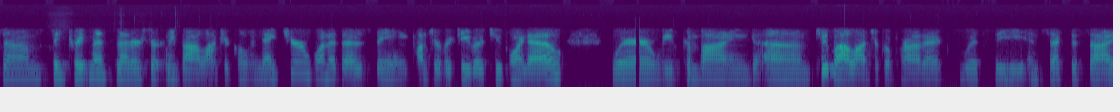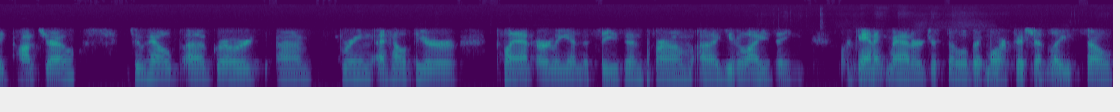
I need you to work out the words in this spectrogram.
some seed treatments that are certainly biological in nature. One of those being Votivo 2.0, where we've combined um, two biological products with the insecticide Poncho to help uh, growers um, bring a healthier plant early in the season from uh, utilizing organic matter just a little bit more efficiently. So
